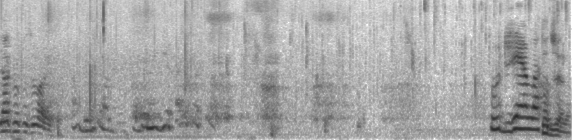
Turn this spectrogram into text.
Як ви поживаєте? Тут жила, Тут жили.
